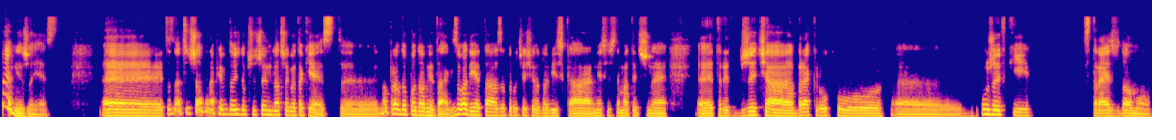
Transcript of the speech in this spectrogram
Pewnie, że jest. E, to znaczy, trzeba by najpierw dojść do przyczyn, dlaczego tak jest. E, no prawdopodobnie tak. Zła dieta, zatrucie środowiska, niesystematyczny e, tryb życia, brak ruchu, używki, stres w domu,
